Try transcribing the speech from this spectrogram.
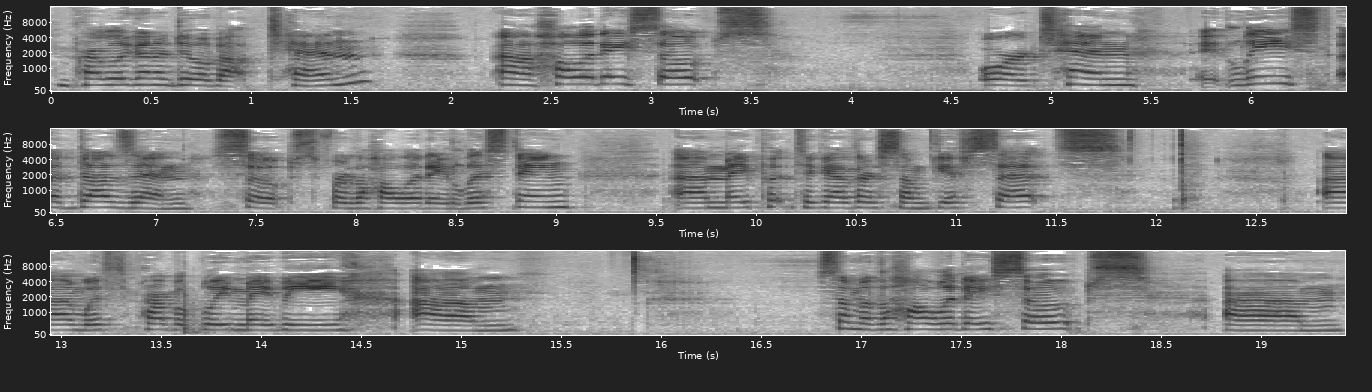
I'm probably going to do about 10 uh, holiday soaps or 10, at least a dozen soaps for the holiday listing. Um, may put together some gift sets um, with probably maybe um, some of the holiday soaps. Um,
